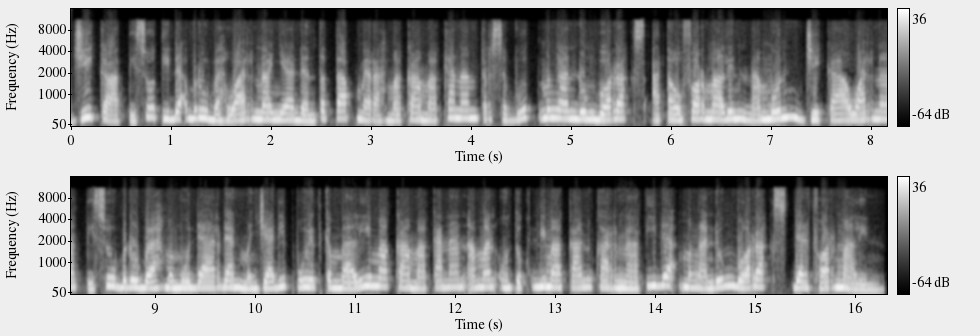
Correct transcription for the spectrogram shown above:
jika tisu tidak berubah warnanya dan tetap merah maka makanan tersebut mengandung boraks atau formalin namun jika warna tisu berubah memudar dan menjadi puit kembali maka makanan aman untuk dimakan karena tidak mengandung boraks dan formalin.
